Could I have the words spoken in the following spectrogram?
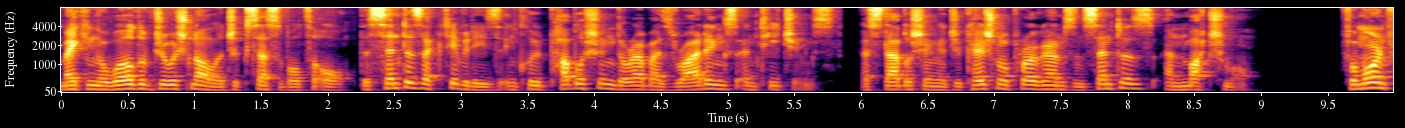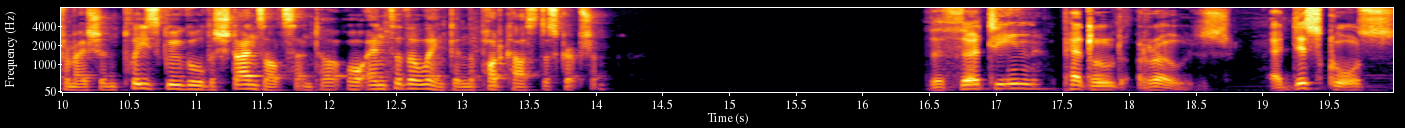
making a world of Jewish knowledge accessible to all. The center's activities include publishing the rabbi's writings and teachings, establishing educational programs and centers, and much more. For more information, please Google the Steinsaltz Center or enter the link in the podcast description. The Thirteen Petaled Rose, a discourse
